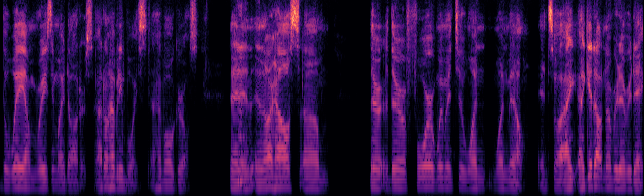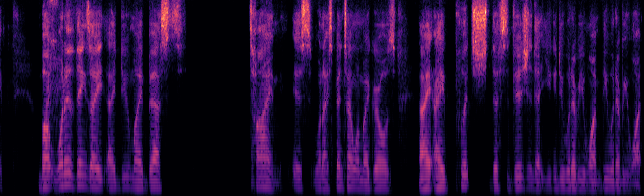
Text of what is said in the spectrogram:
the way I'm raising my daughters. I don't have any boys. I have all girls, and in, in our house, um, there there are four women to one one male, and so I, I get outnumbered every day. But one of the things I, I do my best time is when I spend time with my girls I, I push this vision that you can do whatever you want, be whatever you want.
